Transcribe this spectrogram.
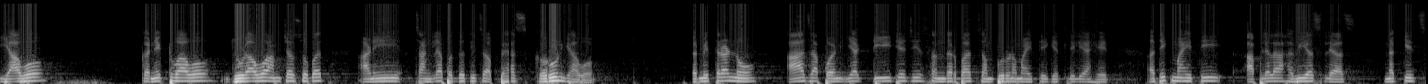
यावं कनेक्ट व्हावं जुळावं आमच्यासोबत आणि चांगल्या पद्धतीचा अभ्यास करून घ्यावं. तर मित्रांनो आज आपण या टी ई टीची संदर्भात संपूर्ण माहिती घेतलेली आहेत अधिक माहिती आपल्याला हवी असल्यास नक्कीच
